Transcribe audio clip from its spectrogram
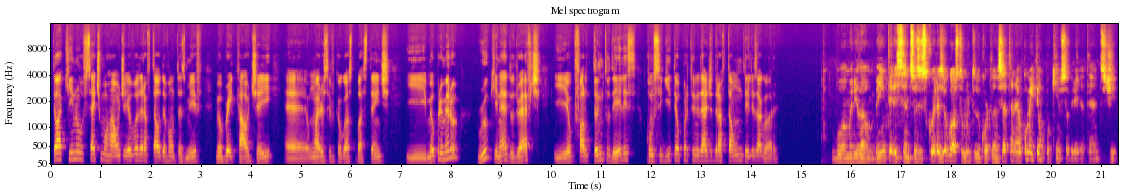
Então aqui no sétimo round eu vou draftar o Devonta Smith, meu breakout aí, é, um wide receiver que eu gosto bastante e meu primeiro rookie, né, do draft. E eu que falo tanto deles, consegui ter a oportunidade de draftar um deles agora. Boa, Murilão. Bem interessante suas escolhas. Eu gosto muito do Cortland Sutton, né? Eu comentei um pouquinho sobre ele até antes de,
